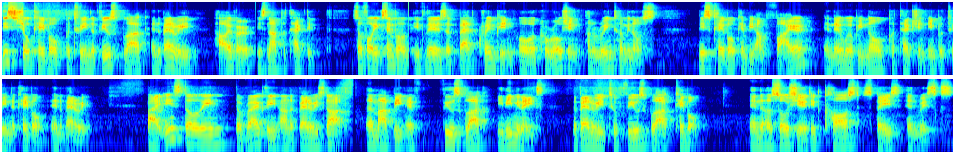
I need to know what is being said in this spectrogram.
This short cable between the fuse block and the battery, however, is not protected. So for example, if there is a bad crimping or corrosion on the ring terminals, this cable can be on fire and there will be no protection in between the cable and the battery. By installing directly on the battery stud, MRBF fuse block eliminates the battery to fuse block cable and the associated cost, space, and risks.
